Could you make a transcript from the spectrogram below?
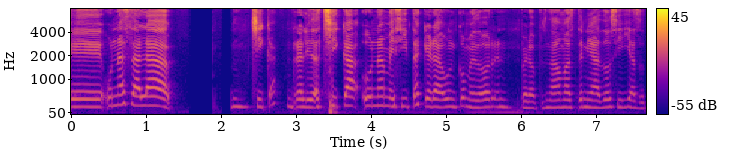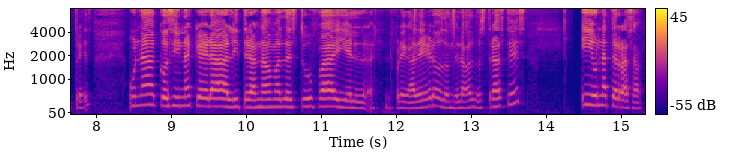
eh, una sala chica, en realidad chica, una mesita que era un comedor, pero pues nada más tenía dos sillas o tres, una cocina que era literal nada más la estufa y el, fregadero donde lavas los trastes, y una terraza.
